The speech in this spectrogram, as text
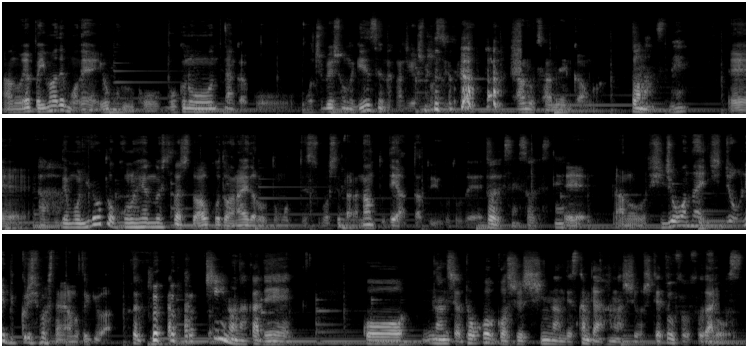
あのやっぱ今でもね、よくこう僕のなんかこう、モチベーションの源泉な感じがしますよ、あの3年間は。そうなんですね。えーあーでも二度とこの辺の人たちと会うことはないだろうと思って過ごしてたら、なんと出会ったということで、そうですね、そうですね。えーあの非常に非常にびっくりしましたね、あの時は。タクシーの中で、こう、なんでしょう、どこご出身なんですかみたいな話をしてたそうそうそうことがあります。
